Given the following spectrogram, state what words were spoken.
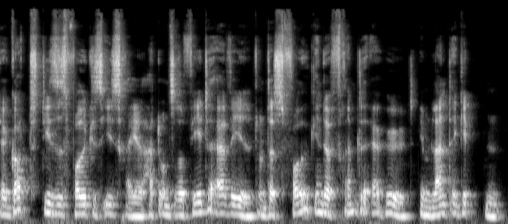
Der Gott dieses Volkes Israel hat unsere Väter erwählt und das Volk in der Fremde erhöht, im Land Ägypten.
